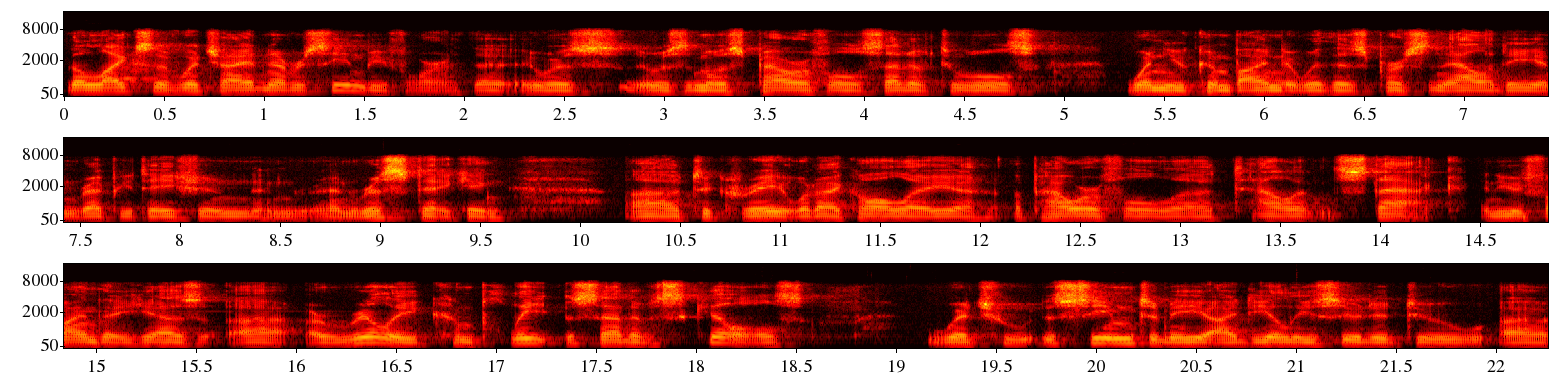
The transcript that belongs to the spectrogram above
the likes of which I had never seen before. It was it was the most powerful set of tools when you combined it with his personality and reputation and, and risk taking uh, to create what I call a, a powerful uh, talent stack. And you'd find that he has uh, a really complete set of skills, which seem to me ideally suited to uh,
